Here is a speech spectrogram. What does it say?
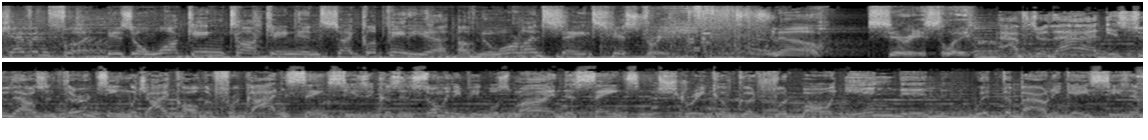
Kevin Foote is a walking, talking encyclopedia of New Orleans Saints history. No, seriously. After that is 2013, which I call the forgotten Saints season because in so many people's mind, the Saints' streak of good football ended with the Bounty Gate season.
